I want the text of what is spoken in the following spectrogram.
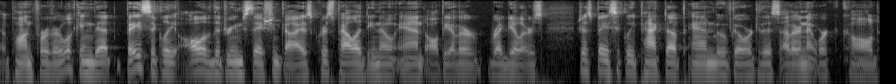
upon further looking, that basically all of the DreamStation guys, Chris Palladino and all the other regulars, just basically packed up and moved over to this other network called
